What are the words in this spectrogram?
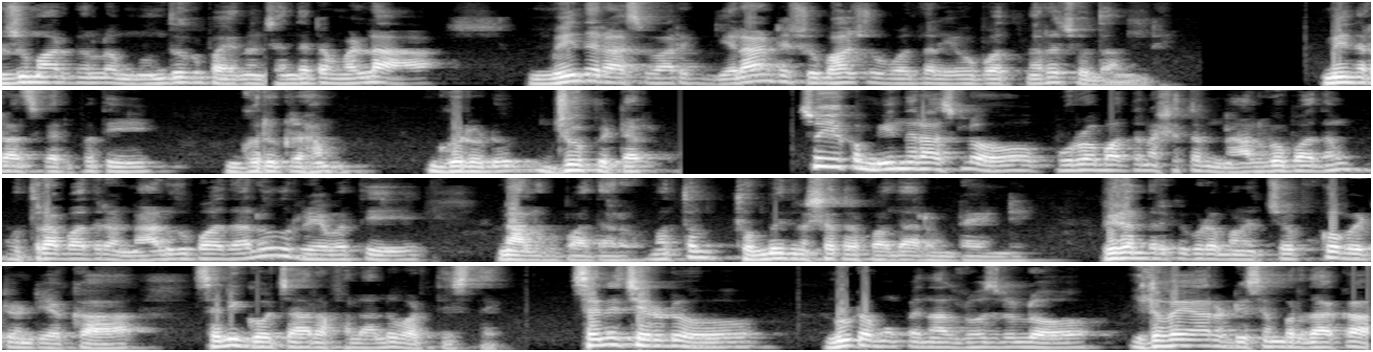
రుజు మార్గంలో ముందుకు పయనం చెందటం వల్ల మీన రాశి వారికి ఎలాంటి శుభాశుభాలు ఇవ్వబోతున్నారో చూద్దామండి. మీన రాశికి అధిపతి గురుగ్రహం గురుడు జూపిటర్ సో ఈ యొక్క మీనరాశిలో పూర్వభాద్ర నక్షత్రం నాలుగో పాదం ఉత్తరాభాద్ర నాలుగు పాదాలు రేవతి నాలుగు పాదాలు. మొత్తం తొమ్మిది నక్షత్ర పాదాలు ఉంటాయండి. వీరందరికీ కూడా మనం చెప్పుకోబోయేటువంటి యొక్క శని గోచార ఫలాలు వర్తిస్తాయి. శనిచెరుడు నూట ముప్పై నాలుగు రోజులలో ఇరవై ఆరు డిసెంబర్ దాకా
